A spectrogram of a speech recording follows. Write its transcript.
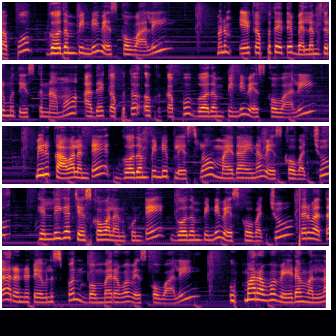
కప్పు గోధుమ పిండి వేసుకోవాలి. మనం ఏ కప్పుతో అయితే బెల్లం తురుము తీసుకున్నామో అదే కప్పుతో ఒక కప్పు గోధుమ పిండి వేసుకోవాలి. మీరు కావాలంటే గోధుమ పిండి ప్లేస్లో మైదా అయినా వేసుకోవచ్చు. హెల్దీగా చేసుకోవాలనుకుంటే గోధుమ పిండి వేసుకోవచ్చు. తర్వాత రెండు టేబుల్ స్పూన్ బొంబాయి రవ్వ వేసుకోవాలి. ఉప్మా రవ్వ వేయడం వల్ల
